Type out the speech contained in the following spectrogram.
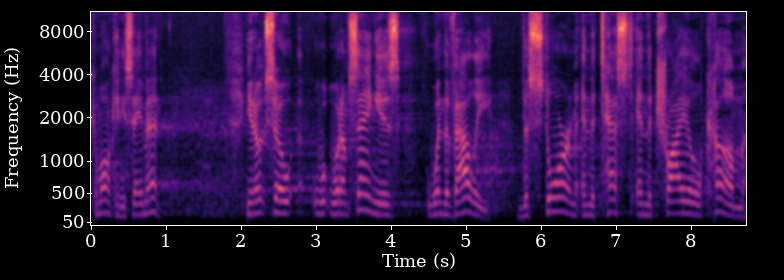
Come on, can you say amen? You know, so w- what I'm saying is when the valley, the storm, and the test and the trial come,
